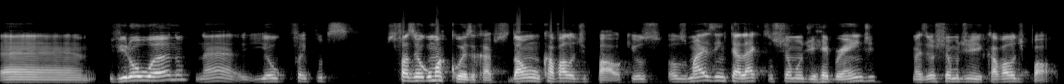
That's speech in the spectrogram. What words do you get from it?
é, virou o ano, né? E eu falei, putz, preciso fazer alguma coisa, cara. Preciso dar um cavalo de pau. Que os, os mais intelectos chamam de rebrand, mas eu chamo de cavalo de pau.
